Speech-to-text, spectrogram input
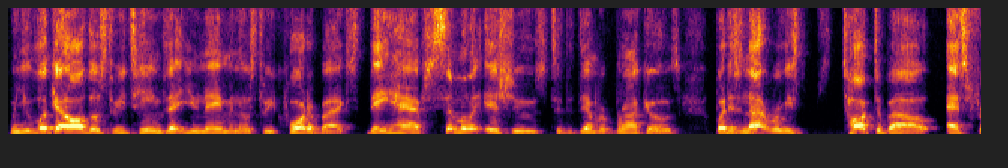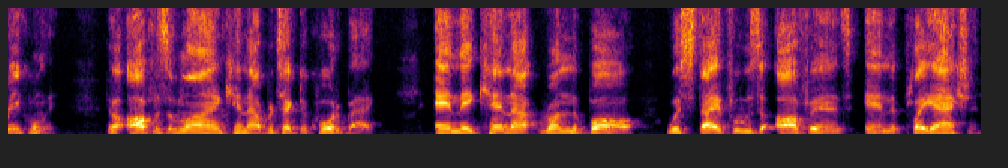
when you look at all those three teams that you name and those three quarterbacks, they have similar issues to the Denver Broncos, but it's not really talked about as frequently. The offensive line cannot protect the quarterback, and they cannot run the ball, which stifles the offense and the play action.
